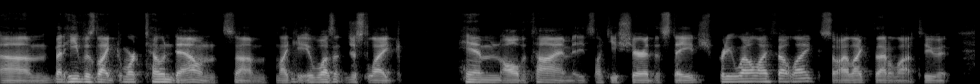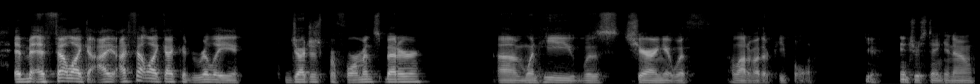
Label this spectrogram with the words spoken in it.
Um, but he was like more toned down some. Like it wasn't just like him all the time. It's like he shared the stage pretty well. I felt like so I liked that a lot too. It it, it felt like I I felt like I could really judge his performance better um, when he was sharing it with a lot of other people. Yeah, Interesting. You know,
